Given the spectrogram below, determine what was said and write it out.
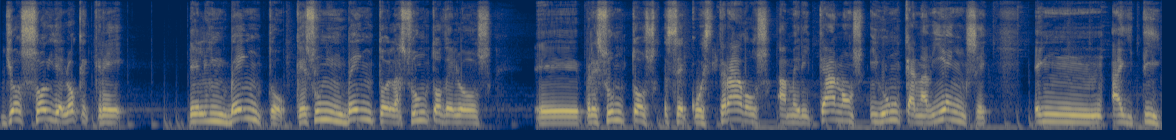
Yo soy de lo que cree el invento, que es un invento el asunto de los eh, presuntos secuestrados americanos y un canadiense en Haití.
